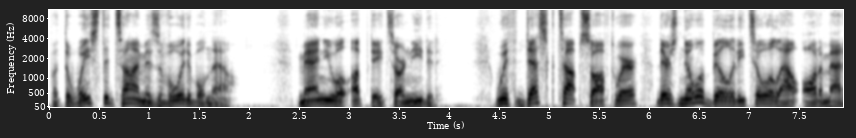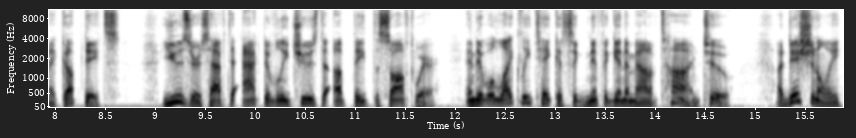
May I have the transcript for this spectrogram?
but the wasted time is avoidable now. Manual updates are needed. With desktop software, there's no ability to allow automatic updates. Users have to actively choose to update the software, and it will likely take a significant amount of time, too. Additionally,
